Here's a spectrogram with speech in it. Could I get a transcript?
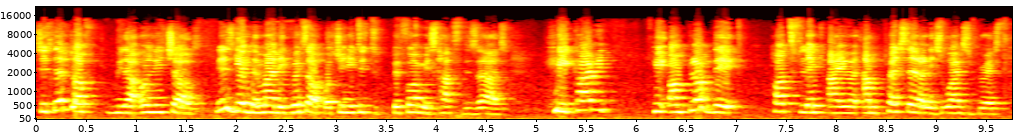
She slept off with her only child. This gave the man a greater opportunity to perform his heart's desires. He carried, he unplugged the hot flamed iron and pressed it on his wife's breast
